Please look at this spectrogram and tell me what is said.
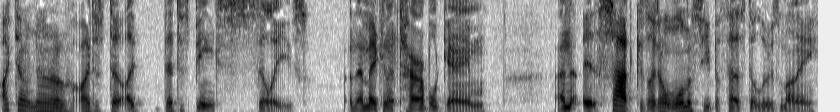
I don't know. I just don't. I, they're just being sillies, and they're making a terrible game. And it's sad because I don't want to see Bethesda lose money.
